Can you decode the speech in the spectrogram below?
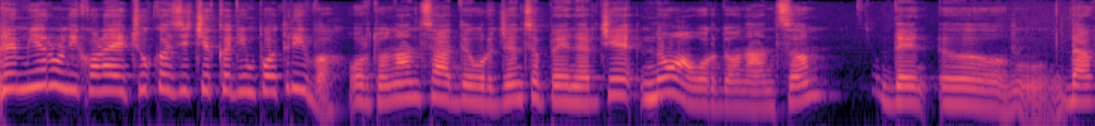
Premierul Nicolae Ciucă zice că din potrivă, ordonanța de urgență pe energie, noua ordonanță, de, uh, da,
